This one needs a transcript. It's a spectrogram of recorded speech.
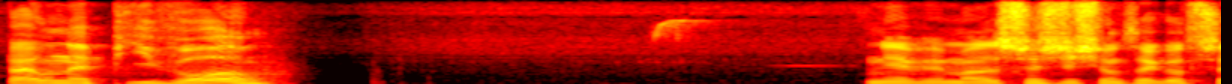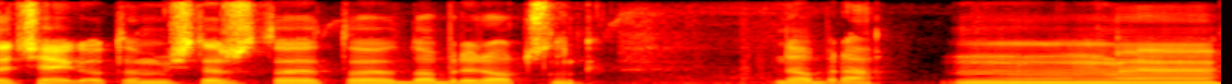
pełne piwo? Nie wiem, ale z 63 to myślę, że to, to dobry rocznik. Dobra. Mm, e...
